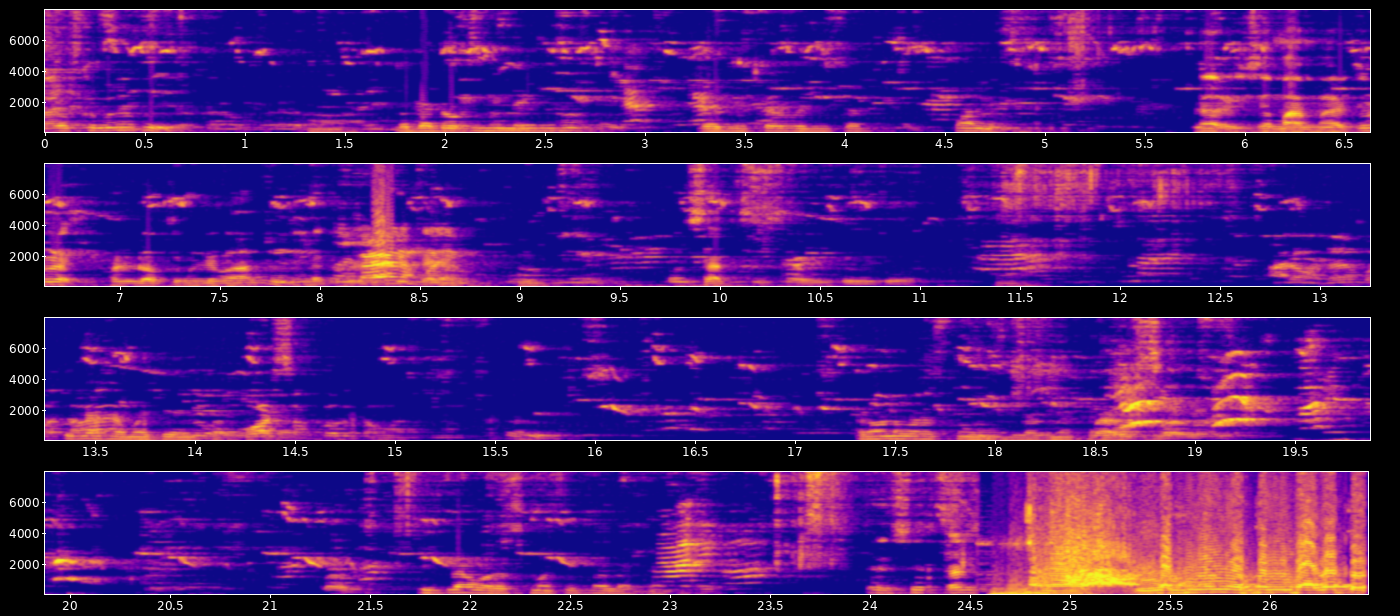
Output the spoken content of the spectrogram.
ડોક્યુમેન્ટ નથી હા, બધા ડોક્યુમેન્ટ લઈ ગયા રજીસ્ટર રજીસ્ટર કોણ લઈ ગયા? ના વિશે મારી મારી જોડે પણ ડોક્યુમેન્ટ લેવા આપ્યું એટલે કોણ સાક્ષી છે આવી કેવું જોવે કેટલા સમયથી અહીં કરે? ત્રણ વર્ષનું લગ્ન કરે બાવીસ બાવીસ બાવીસ કેટલા વર્ષમાં કેટલા લગ્ન લગ્ન નોંધણી બાબતે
